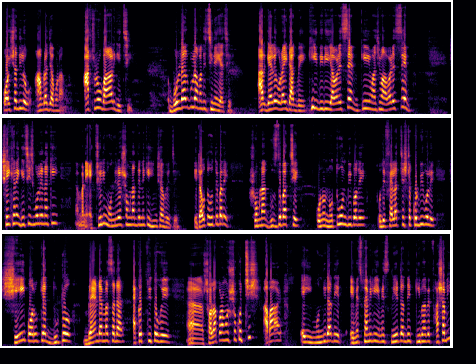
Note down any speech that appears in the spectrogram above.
পয়সা দিলেও আমরা যাব না। আঠেরো বার গেছি। বোল্ডারগুলো আমাদের চিনে গেছে। আর গেলে ওরাই ডাকবে, কি দিদি আবার এসছেন? কি মাসিমা আবার এসছেন? সেইখানে গেছিস বলে নাকি? মানে অ্যাকচুয়ালি মন্দিরের সোমনাথদের নাকি হিংসা হয়েছে। এটাও তো হতে পারে। সোমনাথ বুঝতে পারছে, কোনো নতুন বিপদে ওদের ফেলার চেষ্টা করবি বলে সেই পরকীয়ার দুটো ব্র্যান্ড অ্যাম্বাসাডার একত্রিত হয়ে সলা পরামর্শ করছিস? আবার এই মন্দিরাদের M S family M S ক্রিয়েটারদের কীভাবে ফাঁসাবি?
